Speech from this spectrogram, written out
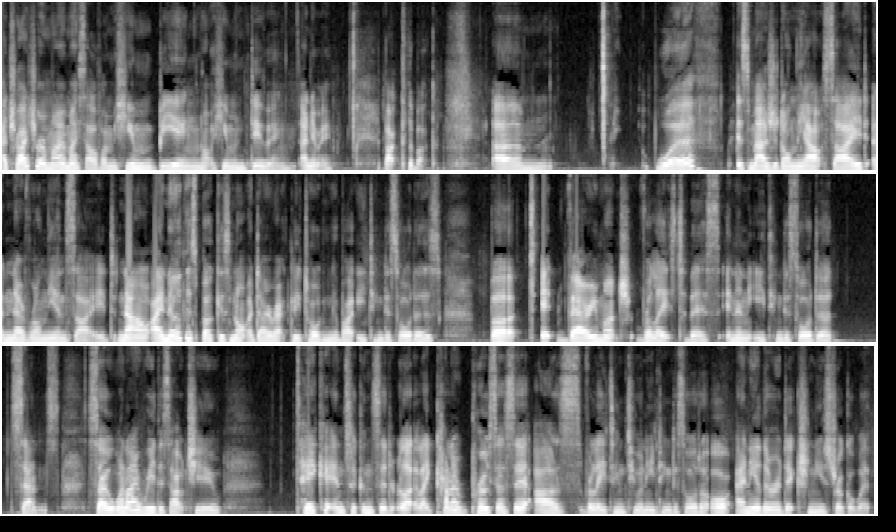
I try to remind myself I'm a human being, not human doing. Anyway, back to the book. Um, worth is measured on the outside and never on the inside. Now, I know this book is not directly talking about eating disorders, but it very much relates to this in an eating disorder sense. So when I read this out to you, take it into consider like, like kind of process it as relating to an eating disorder or any other addiction you struggle with.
